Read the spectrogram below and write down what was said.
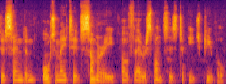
to send an automated summary of their responses to each pupil.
